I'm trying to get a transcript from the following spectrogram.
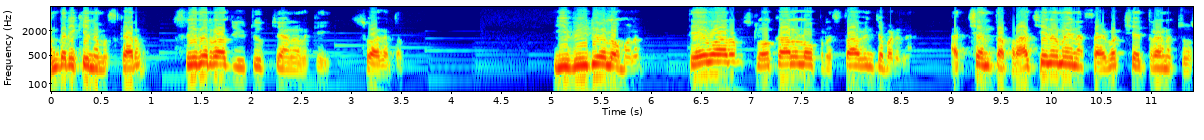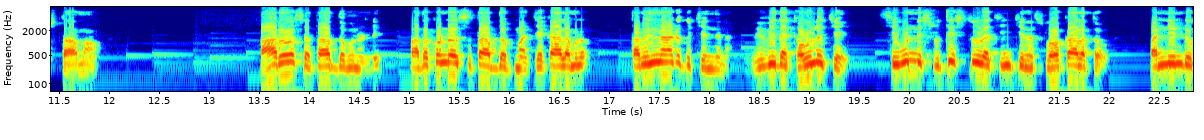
అందరికీ నమస్కారం. శ్రీధర్ రాజు యూట్యూబ్ ఛానల్కి స్వాగతం. ఈ వీడియోలో మనం తేవారం శ్లోకాలలో ప్రస్తావించబడిన అత్యంత ప్రాచీనమైన శైవ క్షేత్రాన్ని చూస్తాము. ఆరో శతాబ్దము నుండి పదకొండవ శతాబ్దపు మధ్యకాలంలో తమిళనాడుకు చెందిన వివిధ కవులచే శివుణ్ణి శృతిస్తూ రచించిన శ్లోకాలతో పన్నెండు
